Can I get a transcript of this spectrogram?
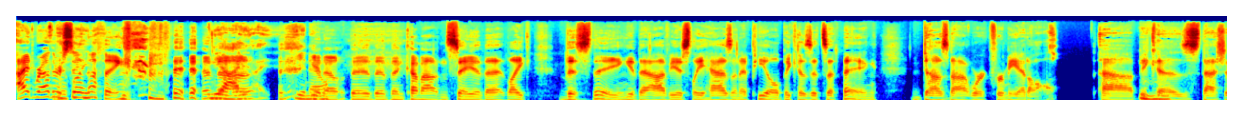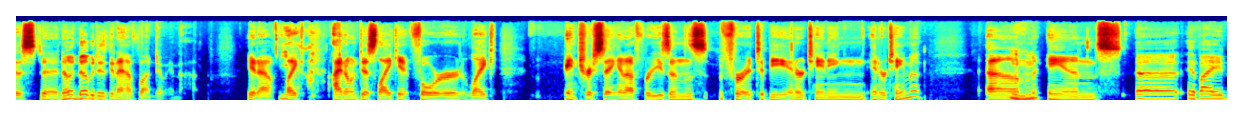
I'd rather say like- nothing than, Yeah, uh, I, you know, you know, than, than- come out and say that like this thing that obviously has an appeal because it's a thing does not work for me at all. Uh, Mm-hmm. because that's just uh, no nobody's gonna have fun doing that. You know, like I don't dislike it for like interesting enough reasons for it to be entertaining entertainment. Um, Mm-hmm. and uh, if I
